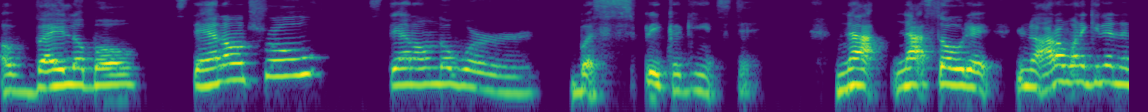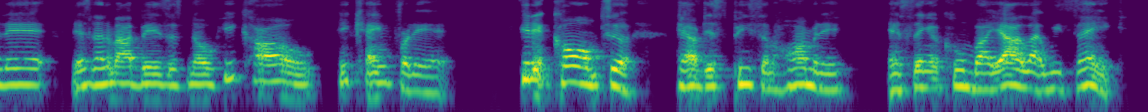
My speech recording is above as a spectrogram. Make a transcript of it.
available, stand on truth, stand on the word, but speak against it. Not not so that, you know, I don't want to get into that. That's none of my business. No, he called, he came for that. He didn't come to have this peace and harmony and sing a kumbaya like we think.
